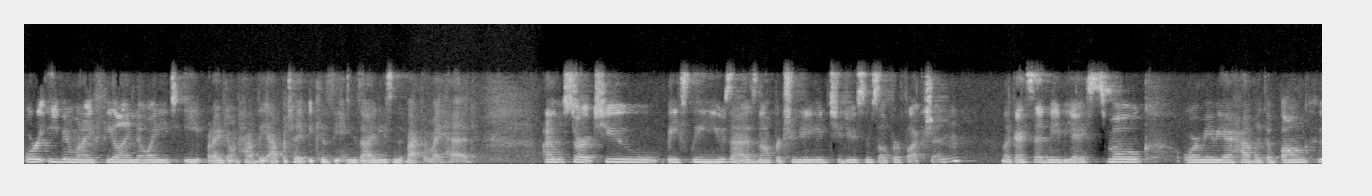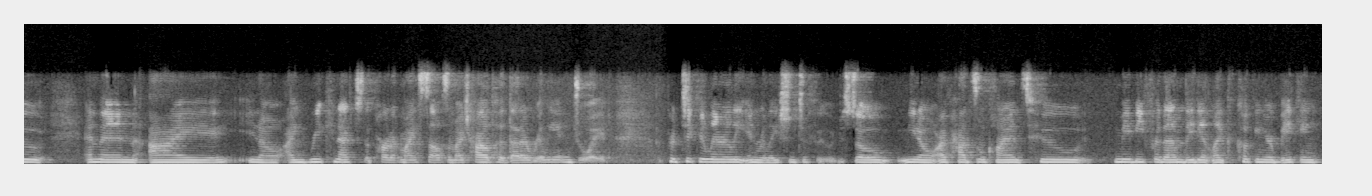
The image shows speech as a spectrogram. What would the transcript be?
or even when I feel I know I need to eat but I don't have the appetite because the anxiety is in the back of my head. I will start to basically use that as an opportunity to do some self reflection. Like I said, maybe I smoke or maybe I have like a bong hoot and then I, you know, I reconnect the part of myself and my childhood that I really enjoyed, particularly in relation to food. So, you know, I've had some clients who maybe for them they didn't like cooking or baking,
